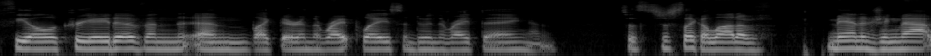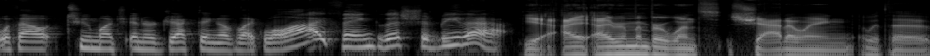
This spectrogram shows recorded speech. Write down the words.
feel creative and and like they're in the right place and doing the right thing. And so it's just like a lot of managing that without too much interjecting of like, well, I think this should be that. Yeah, I, I remember once shadowing with a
